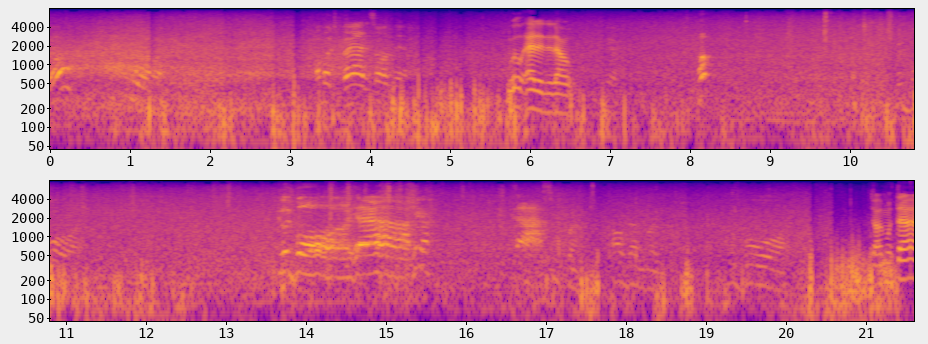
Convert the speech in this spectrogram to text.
go. How much bad is on there? We'll edit it out. Yeah. Up. Good boy. Good boy, yeah. Here. Ah, super. All done, buddy. Good boy. Done with that?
